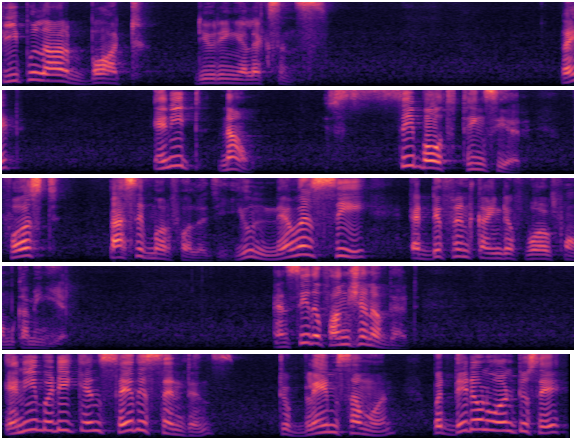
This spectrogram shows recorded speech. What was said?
people are bought during elections, right? Any, now, see both things here. First, passive morphology. You never see a different kind of verb form coming here. And see the function of that. Anybody can say this sentence to blame someone, but they don't want to say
